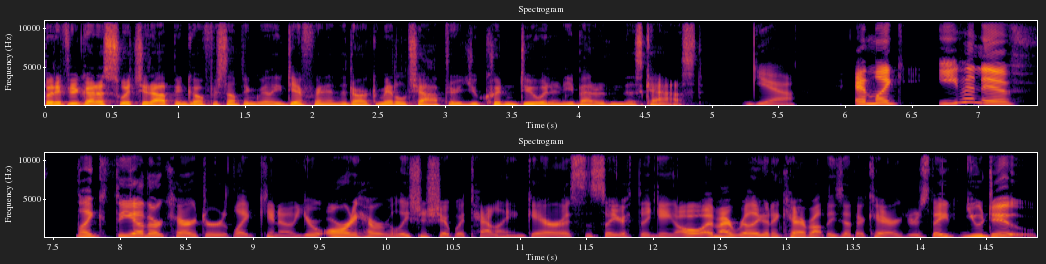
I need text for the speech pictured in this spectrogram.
but if you're going to switch it up and go for something really different in the dark middle chapter you couldn't do it any better than this cast Yeah. And like even if like the other characters like, you know, you already have a relationship with Tali and Garrus and so you're thinking, "Oh, am I really going to care about these other characters?" They you do.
